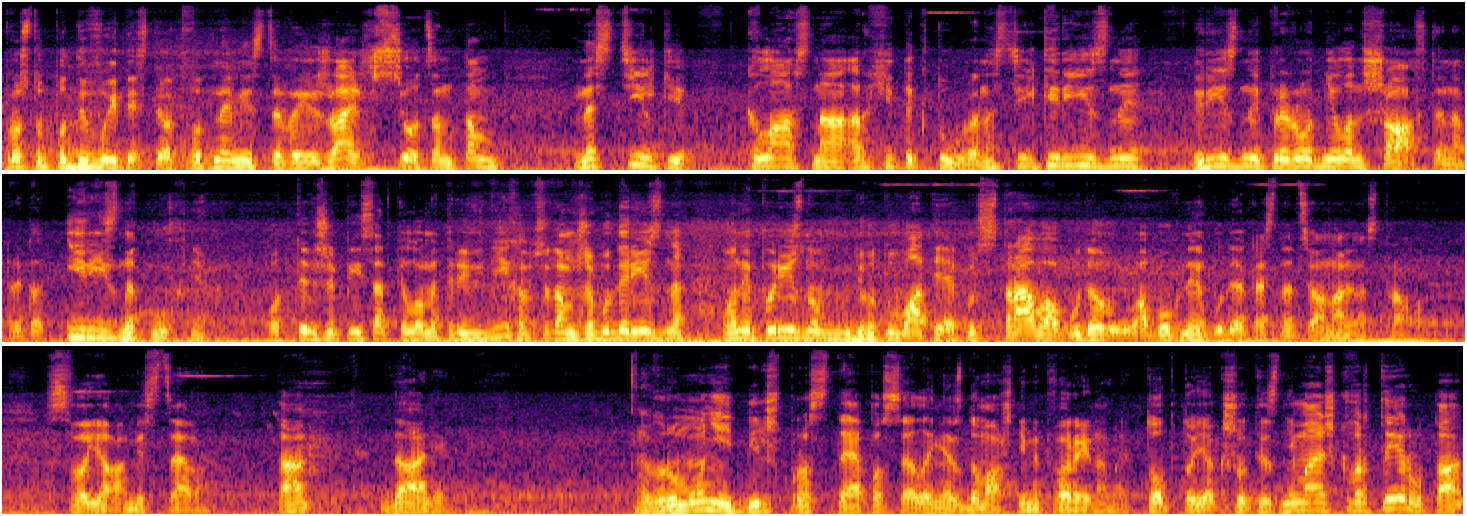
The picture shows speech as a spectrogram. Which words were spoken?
просто подивитись. Ти от в одне місце виїжджаєш, все, там, там настільки класна архітектура, настільки різні, різні природні ландшафти, наприклад, і різна кухня. От ти вже 50 кілометрів від'їхав, що там вже буде різне, вони по-різному будуть готувати якусь страву, або, або в них буде якась національна страва своя місцева. Так? Далі. В Румунії більш просте поселення з домашніми тваринами. Тобто, якщо ти знімаєш квартиру, так,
